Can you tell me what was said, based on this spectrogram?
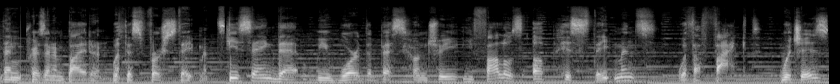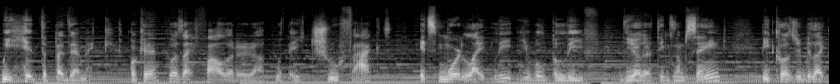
than President Biden with his first statement. He's saying that we were the best country. He follows up his statements with a fact, which is we hit the pandemic, Mm-hmm. okay? Because I followed it up with a true fact, it's more likely you will believe the other things I'm saying because you'll be like,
